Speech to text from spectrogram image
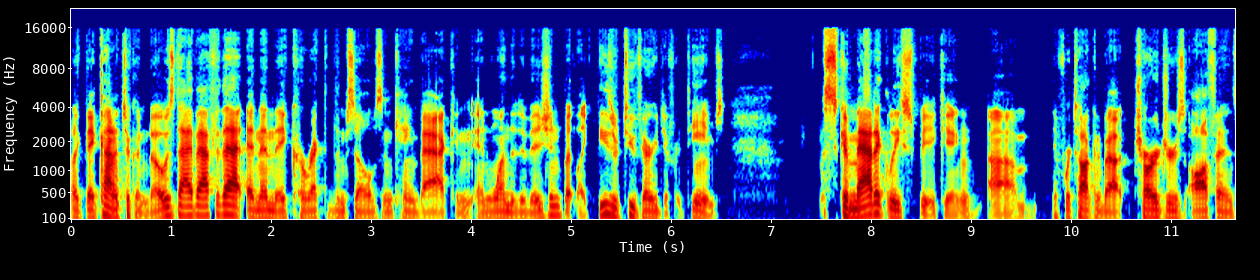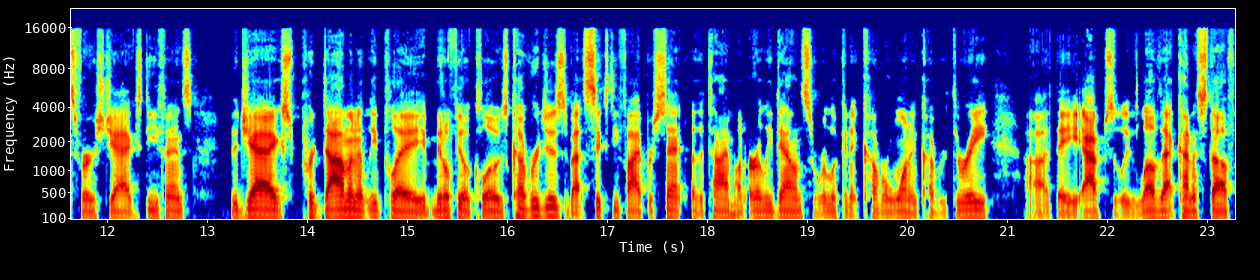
Like they kind of took a nosedive after that, and then they corrected themselves and came back and, and won the division. But like these are two very different teams. Schematically speaking, um, if we're talking about Chargers offense versus Jags defense, the Jags predominantly play middle field close coverages about 65% of the time on early downs. So we're looking at cover one and cover three. Uh, they absolutely love that kind of stuff,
